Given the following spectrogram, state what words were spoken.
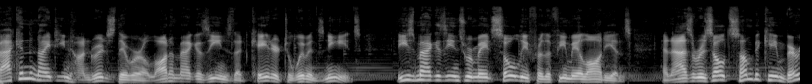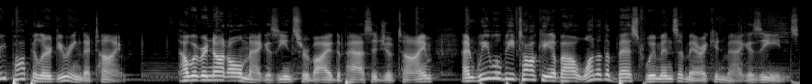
Back in the 1900s, there were a lot of magazines that catered to women's needs. These magazines were made solely for the female audience, and as a result, some became very popular during that time. However, not all magazines survived the passage of time, and we will be talking about one of the best women's American magazines.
